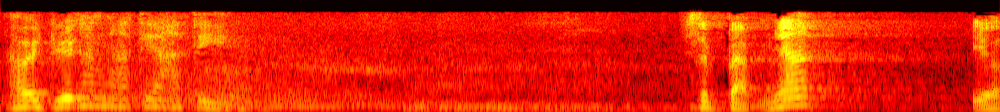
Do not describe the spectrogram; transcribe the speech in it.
Awake dhewe kan hati-hati. Sebabnya ya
